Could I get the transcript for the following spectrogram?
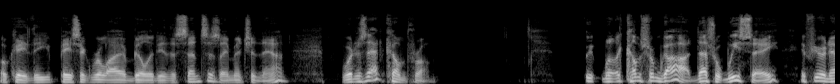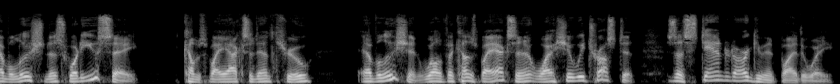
Okay, the basic reliability of the senses, I mentioned that. Where does that come from? Well, it comes from God. That's what we say. If you're an evolutionist, what do you say? It comes by accident through evolution. Well, if it comes by accident, why should we trust it? It's a standard argument, by the way.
